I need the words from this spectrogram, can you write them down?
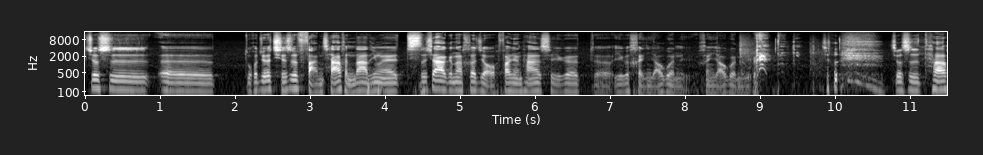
就是呃，我觉得其实反差很大的，因为私下跟他喝酒，发现他是一个呃一个很摇滚的、很摇滚的一个，就就是他。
